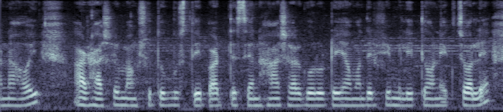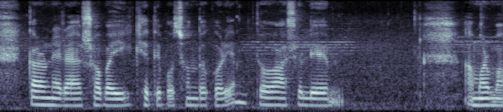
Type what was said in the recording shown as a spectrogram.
আনা হয়। আর হাঁসের মাংস তো বুঝতেই পারতেছেন, হাঁস আর গরুটাই আমাদের ফ্যামিলিতে অনেক চলে, কারণ এরা সবাই খেতে পছন্দ করে। তো আসলে আমার মা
